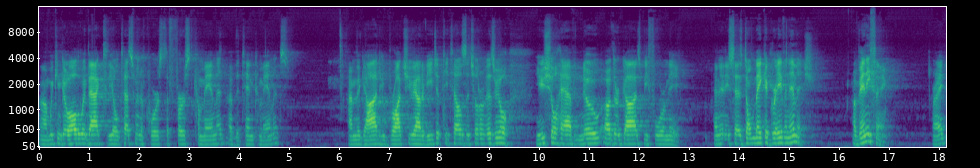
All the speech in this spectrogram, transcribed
Um, we can go all the way back to the Old Testament, of course, the first commandment of the Ten Commandments. I'm the God who brought you out of Egypt, he tells the children of Israel. You shall have no other gods before me. And then he says, Don't make a graven image of anything. Right?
